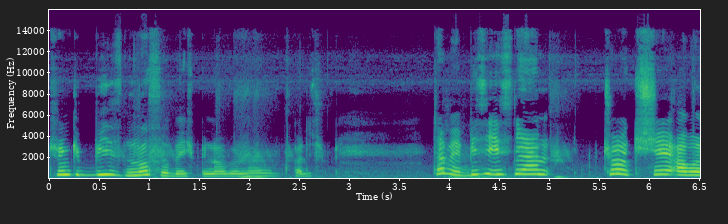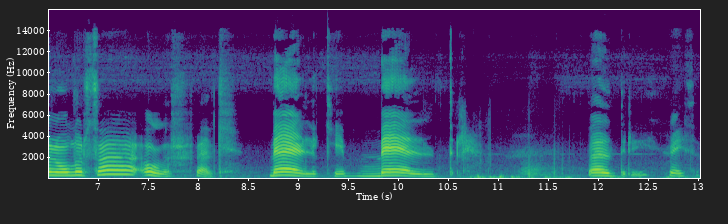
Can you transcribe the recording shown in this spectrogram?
Çünkü biz nasıl 5000 abone olduk kardeşim? Tabii bizi izleyen çok kişi abone olursa olur belki. Belki, beldir. Beldri. Neyse.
